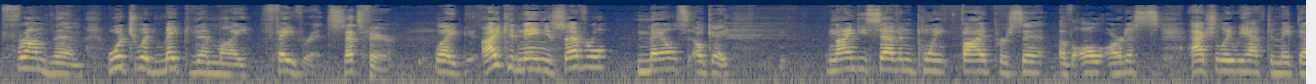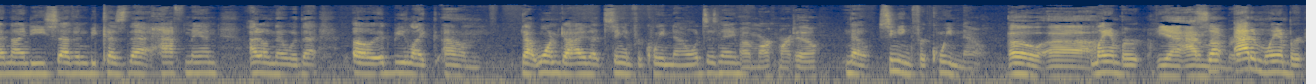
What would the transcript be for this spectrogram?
from them, which would make them my favorites. That's fair. Like, I could name you several males. Okay. 97.5% of all artists. Actually, we have to make that 97 because that half man, I don't know what that. Oh, it'd be like um, that one guy that's singing for Queen now. What's his name? Uh, Marc Martel. no, singing for Queen now. Oh, uh, Lambert. yeah, Adam Some- Lambert. Adam Lambert.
